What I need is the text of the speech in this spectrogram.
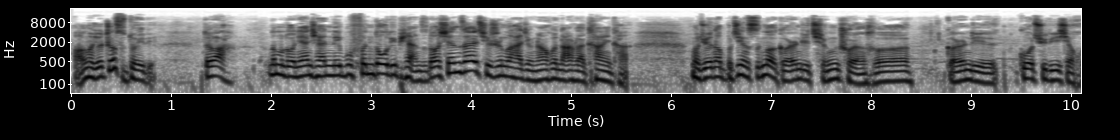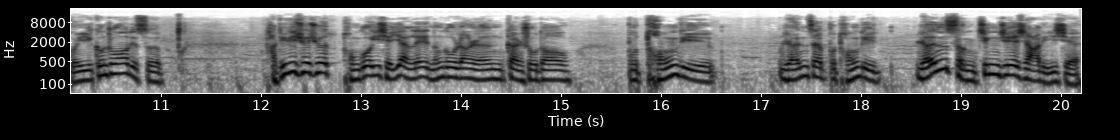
啊，我觉得这是对的，对吧？那么多年前那部奋斗的片子，到现在其实我还经常会拿出来看一看。我觉得不仅是我个人的青春和个人的过去的一些回忆，更重要的是，他的的确确通过一些眼泪，能够让人感受到不同的人在不同的人生境界下的一些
